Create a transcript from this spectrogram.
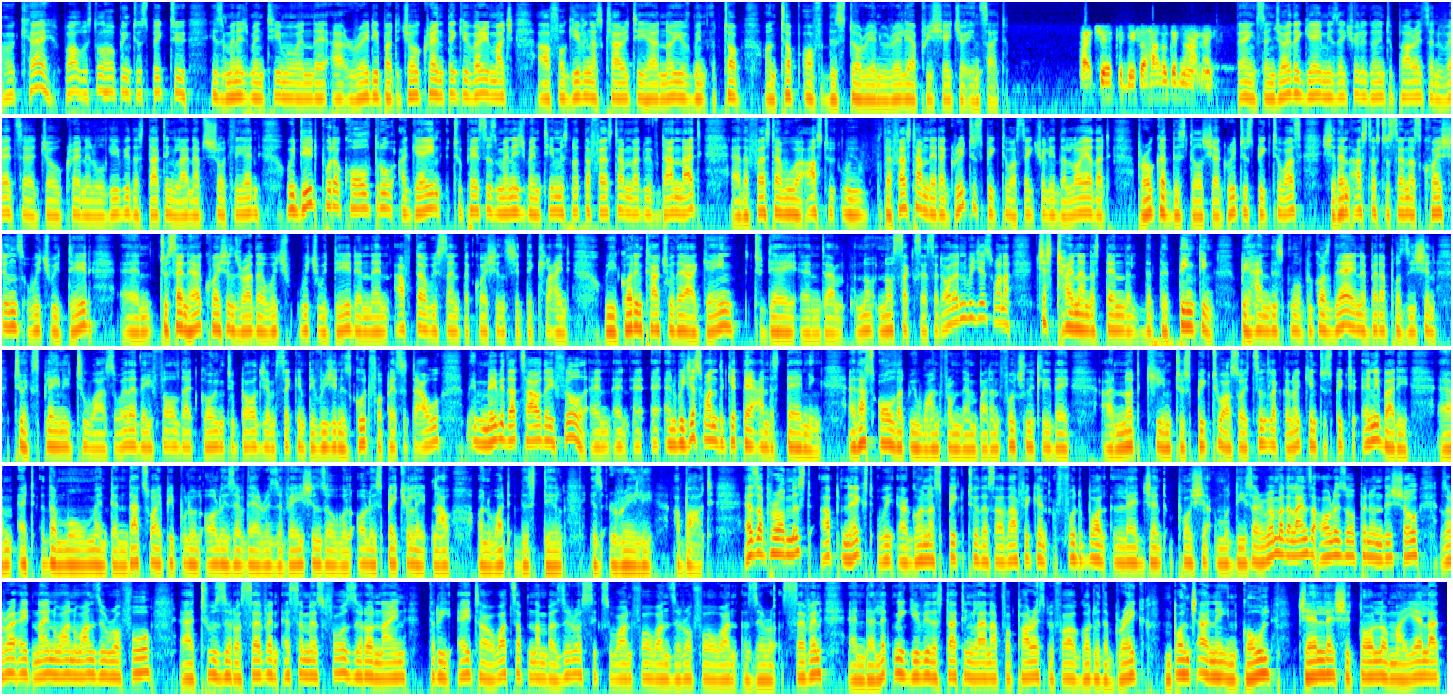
Okay, well, we're still hoping to speak to his management team when they are ready. But Joe Crann, thank you very much uh, for giving us clarity. I know you've been top on top of this story, and we really appreciate your insight. Cheers to be. So have a good night, man. Thanks. Enjoy the game. He's actually going to Pirates and Wits, uh, Joe Crann, and we'll give you the starting lineups shortly. And we did put a call through again to Percy's management team. It's not the first time that we've done that. Uh, the first time we were asked to, we, the first time they'd agreed to speak to us, actually, the lawyer that brokered this deal, she agreed to speak to us. She then asked us to send us questions, which we did, and to send her questions rather, which which we did. And then after we sent the questions, she declined. We got in touch with her again today, and um, no no success at all. And we just want to just try and understand the, the, the thinking behind this move because they're in a better position to explain it to us whether they feel that going to Belgium second division is good for Percy Tau. Maybe that's how they feel, and and and we just want to get their understanding. And that's all that we want from them. But unfortunately, they are not keen to speak to us. So it seems like they're not keen to speak to anybody um, at the moment, and that's why people will always have their reservations or will always speculate now on what this deal is really about. As I promised, up next we are gonna speak to the South African football legend Portia Modise. Remember the lines are always open on this show. 0891104207 uh, 207 SMS 40938 our WhatsApp number 0614104107 and uh, let me give you the starting lineup for Paris before I go to the break. Mpontshane in goal Jelle Shitolo Mayela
